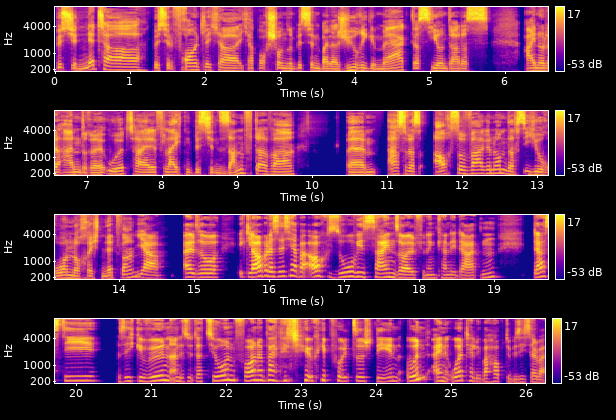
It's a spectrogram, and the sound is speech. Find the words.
bisschen netter, bisschen freundlicher. Ich habe auch schon so ein bisschen bei der Jury gemerkt, dass hier und da das ein oder andere Urteil vielleicht ein bisschen sanfter war. Ähm, hast du das auch so wahrgenommen, dass die Juroren noch recht nett waren? Ja, also ich glaube, das ist ja aber auch so, wie es sein soll für den Kandidaten, dass die sich gewöhnen, an die Situation vorne bei der Jurypult zu stehen und eine Urteil überhaupt über sich selber.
